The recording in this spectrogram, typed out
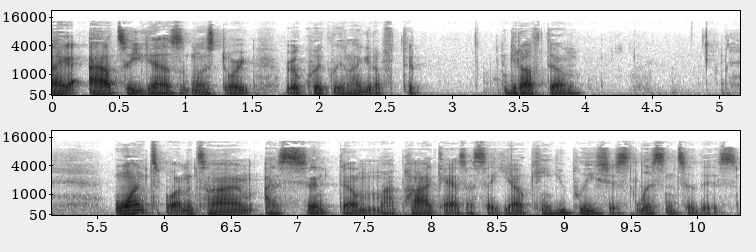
Like I'll tell you guys one story real quickly and I get off the get off them. Once upon a time, I sent them my podcast. I said, yo, can you please just listen to this?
